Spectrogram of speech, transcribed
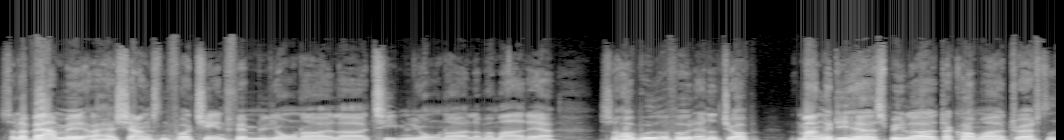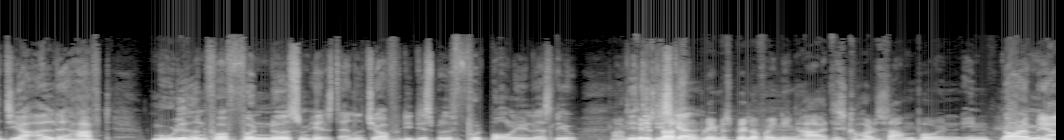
Så lad være med at have chancen for at tjene 5 millioner, eller 10 millioner, eller hvor meget det er. Så hop ud og få et andet job mange af de her spillere, der kommer og draftet, de har aldrig haft muligheden for at få noget som helst andet job, fordi de har spillet fodbold hele deres liv. Jamen, det, det er det, det største problem, at Spillerforeningen har, at de skal holde sammen på en, en, Nå, nej, men, Ja,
